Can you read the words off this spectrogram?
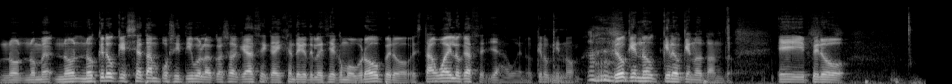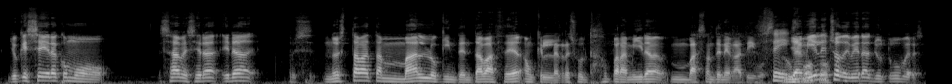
no, no, me- no, no creo que sea tan positivo la cosa que hace, que hay gente que te lo decía como bro, pero está guay lo que hace. Ya, bueno, creo que no. Creo que no, creo que no tanto. Eh, pero yo qué sé, era como, ¿sabes? Era, era, pues no estaba tan mal lo que intentaba hacer, aunque el resultado para mí era bastante negativo. Sí. Y a mí el hecho de ver a youtubers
